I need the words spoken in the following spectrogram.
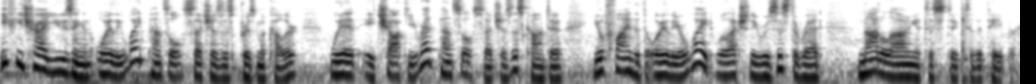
if you try using an oily white pencil, such as this Prismacolor, with a chalky red pencil, such as this Conte, you'll find that the oilier white will actually resist the red, not allowing it to stick to the paper.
